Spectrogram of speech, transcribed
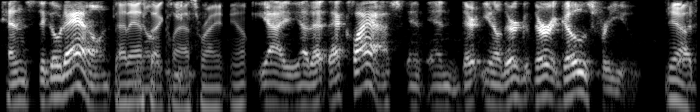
tends to go down, that asset know, class, you, right? Yep. Yeah, yeah, that that class, and and there, you know, there there it goes for you. Yeah.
